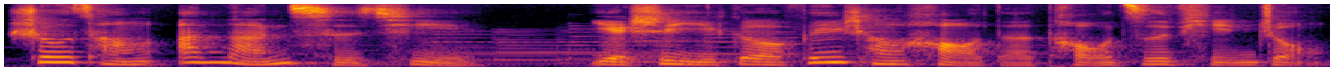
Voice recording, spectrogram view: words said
收藏安南瓷器。也是一个非常好的投资品种。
